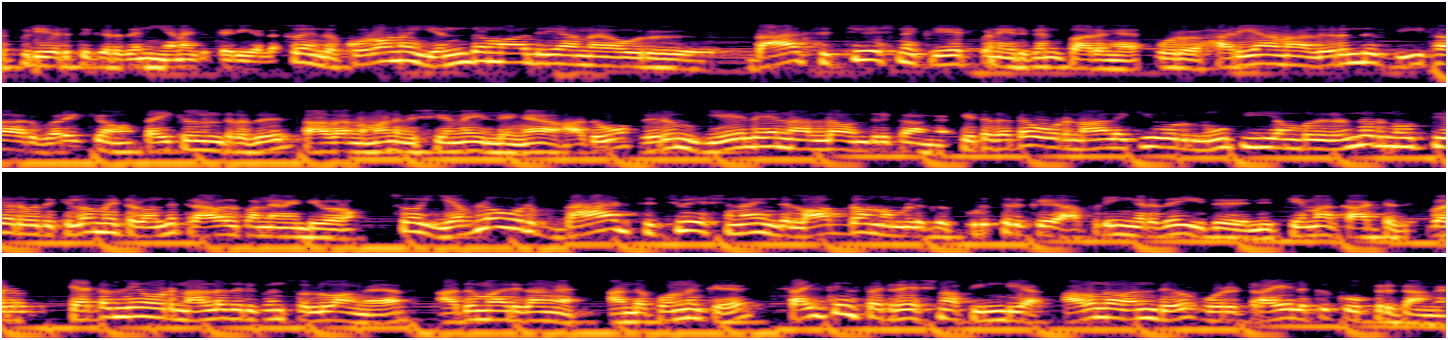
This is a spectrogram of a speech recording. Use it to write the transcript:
எப்படி எடுத்துக்கிறதுன்னு எனக்கு தெரியல. ஸோ இந்த கொரோனா எந்த மாதிரியான ஒரு பேட் சுச்சுவேஷனை கிரியேட் பண்ணிருக்குன்னு பாருங்க. ஒரு ஹரியானால இருந்து பீகார் வரைக்கும் சைக்கிள்ன்றது சாதாரணமான விஷயமே இல்லைங்க. அதுவும் வெறும் ஏழே நாள்ல வந்திருக்காங்க. கிட்டத்தட்ட ஒரு நாளைக்கு ஒரு நூத்தி ஐம்பதுல இருந்து ஒரு நூத்தி அறுபது கிலோமீட்டர் வந்து டிராவல் பண்ண வேண்டி வரும். சோ எவ்வளவு ஒரு பேட் சுச்சுவேஷனா இந்த லாக்டவுன் நம்மளுக்கு கொடுத்துருக்கு அப்படிங்கறது இது நிச்சயமா காட்டுது. பட் கெட்டதுலயும் ஒரு நல்லது இருக்குன்னு சொல்லுவாங்க. அது மாதிரி தாங்க அந்த பொண்ணுக்கு சைக்கிள் ஃபெடரேஷன் ஆஃப் இந்தியா அவங்க வந்து ஒரு ட்ரையலுக்கு கூப்பிட்டுருக்காங்க.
